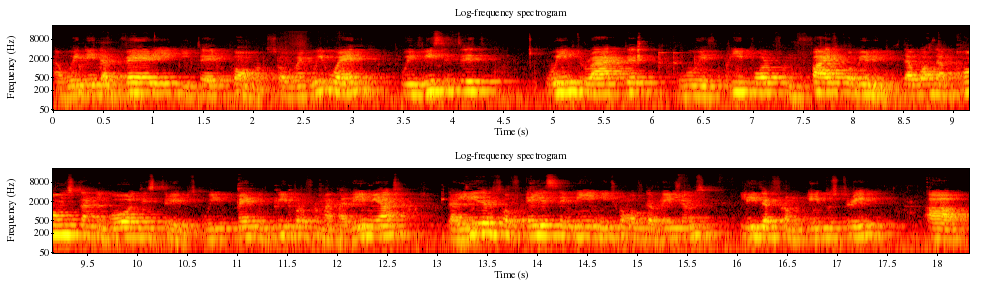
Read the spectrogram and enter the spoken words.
And we did a very detailed homework. So when we went, we visited, we interacted with people from five communities. That was a constant in all these trips. We met with people from academia, the leaders of ASME in each one of the regions, leaders from industry, uh,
